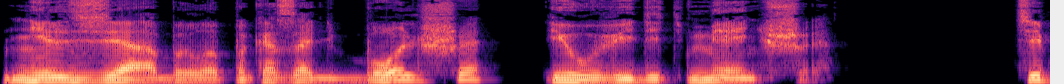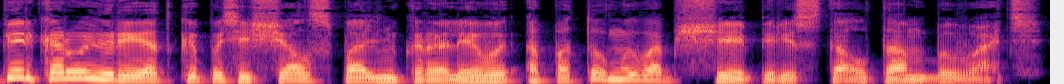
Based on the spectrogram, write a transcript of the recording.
Нельзя было показать больше и увидеть меньше. Теперь король редко посещал спальню королевы, а потом и вообще перестал там бывать.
